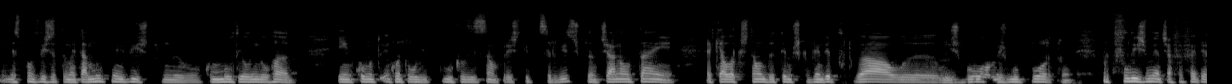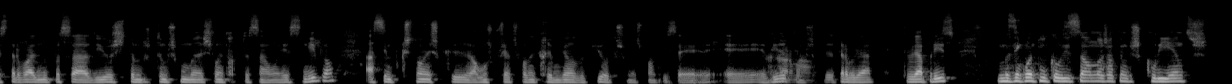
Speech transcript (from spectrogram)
nesse ponto de vista, também está muito bem visto no, como multilingual hub enquanto, enquanto localização para este tipo de serviços, portanto já não tem aquela questão de temos que vender Portugal, eh, uhum. Lisboa, ou mesmo o Porto, porque felizmente já foi feito esse trabalho no passado e hoje estamos, estamos com uma excelente reputação a esse nível. Há sempre questões que alguns projetos podem correr melhor do que outros, mas pronto, isso é, é, é, é vida, temos que trabalhar, trabalhar para isso. Mas enquanto localização, nós já temos clientes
